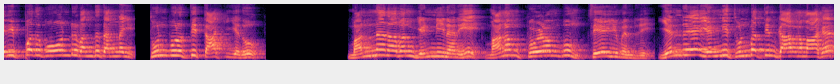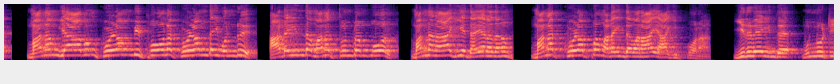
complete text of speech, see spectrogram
எரிப்பது போன்று வந்து தன்னை துன்புறுத்தி தாக்கியதோ? மன்னனவன் எண்ணினனே மனம் குழம்பும் சேயுமென்றி. என்று என்றே எண்ணி துன்பத்தின் காரணமாக மனம் யாவும் குழம்பி போன குழந்தை ஒன்று அடைந்த மன துன்பம் போல் மன்னனாகிய தயரதனும் மனக்குழப்பம் அடைந்தவனாய் ஆகி போனான் இதுவே இந்த முன்னூற்றி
